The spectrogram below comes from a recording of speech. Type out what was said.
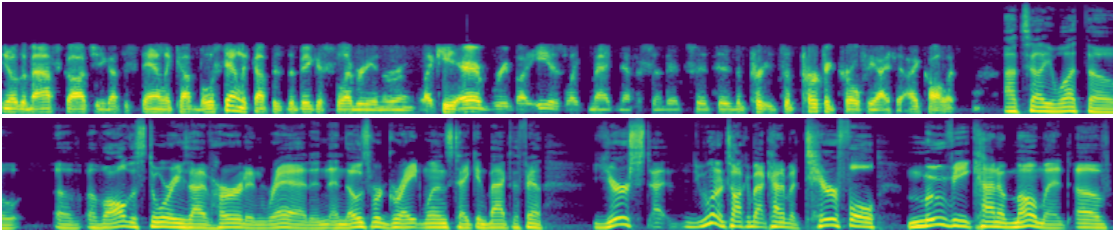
you know, the mascots and you got the Stanley Cup. Well, Stanley Cup is the biggest celebrity in the room. Like he, everybody, he is like magnificent. It's it's it's a, it's a perfect trophy. I I call it. I'll tell you what though of of all the stories I've heard and read, and and those were great ones taken back to the family. You're uh, you want to talk about kind of a tearful movie kind of moment of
